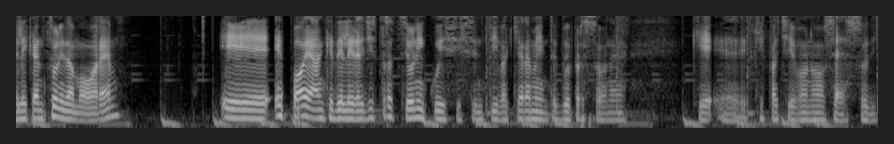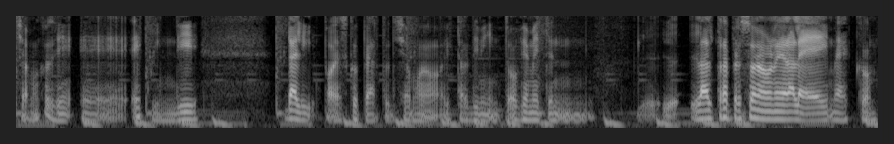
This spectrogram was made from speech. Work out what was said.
delle canzoni d'amore e, e, poi anche delle registrazioni in cui si sentiva chiaramente due persone che, eh, che facevano sesso, diciamo così, e, e, quindi da lì poi ha scoperto diciamo, il tradimento. Ovviamente l'altra persona non era lei, ecco.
